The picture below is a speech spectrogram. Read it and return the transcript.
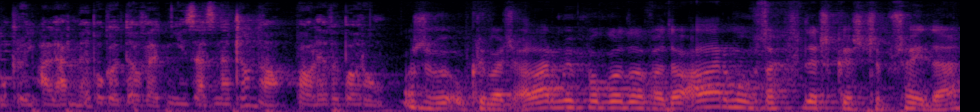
Ukryj alarmy pogodowe. Nie zaznaczono pole wyboru. Możemy ukrywać alarmy pogodowe. Do alarmów za chwileczkę jeszcze przejdę.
